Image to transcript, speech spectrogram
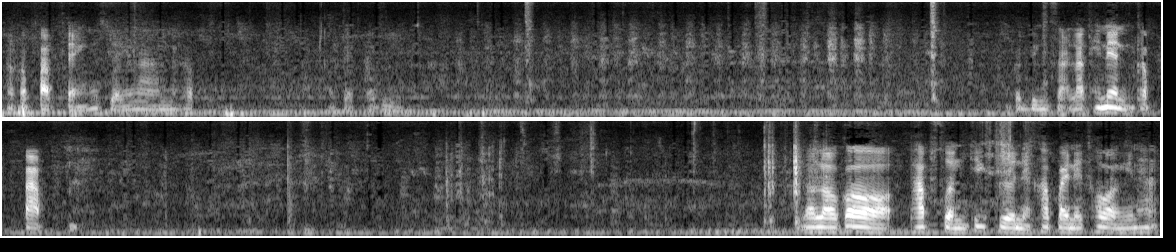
แล้วก็ปรับแต่งให้สวยงามนะครับแต่พอดีก็ดึงสายรัดให้แน่นครับปรับ แล้วเราก็พับส่วนที่เกินเนี่ยเข้าไปในท่ออย่างนี้นะฮะ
